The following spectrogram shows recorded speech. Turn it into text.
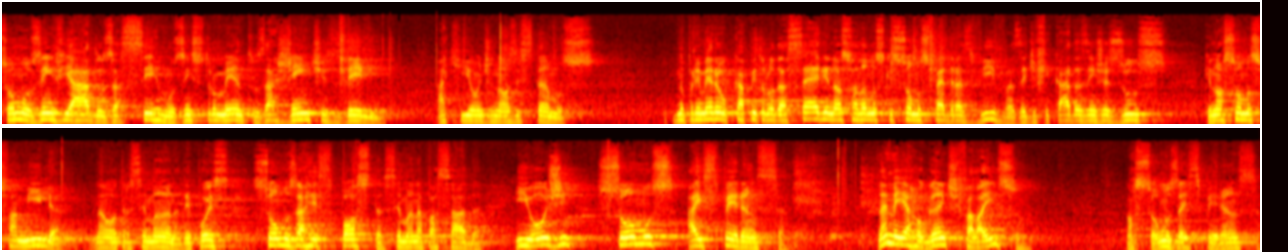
Somos enviados a sermos instrumentos, agentes dele, aqui onde nós estamos. No primeiro capítulo da série, nós falamos que somos pedras vivas, edificadas em Jesus, que nós somos família na outra semana, depois somos a resposta semana passada, e hoje somos a esperança. Não é meio arrogante falar isso? Nós somos a esperança.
